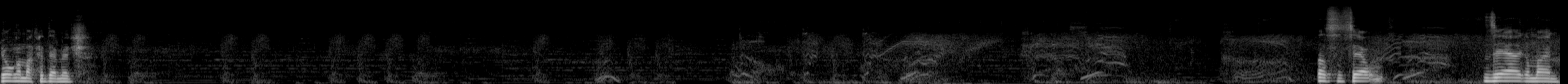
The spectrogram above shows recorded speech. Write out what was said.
Junge, macht er Damage. Das ist sehr, sehr gemein.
